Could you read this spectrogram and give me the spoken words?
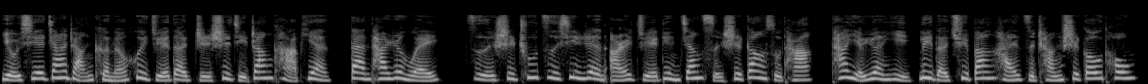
有些家长可能会觉得只是几张卡片，但他认为子是出自信任而决定将此事告诉他，他也愿意立的去帮孩子尝试沟通。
